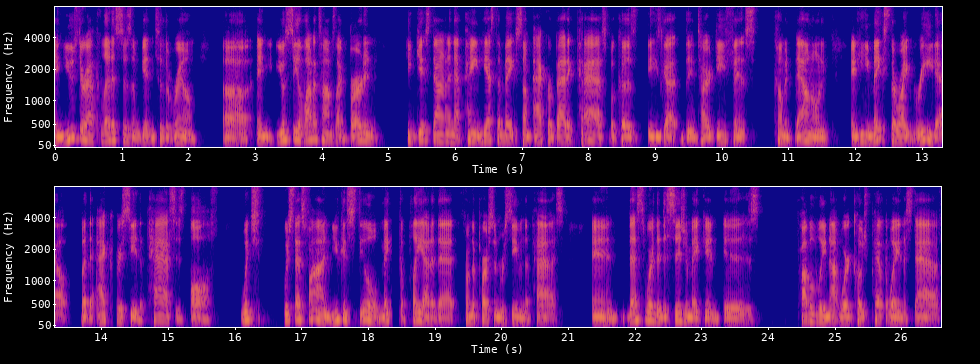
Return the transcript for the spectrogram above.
and use their athleticism getting to the rim. Uh, and you'll see a lot of times like Burden, he gets down in that paint, he has to make some acrobatic pass because he's got the entire defense coming down on him, and he makes the right read out, but the accuracy of the pass is off, which which that's fine. You can still make a play out of that from the person receiving the pass. And that's where the decision making is probably not where Coach Pettway and the staff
